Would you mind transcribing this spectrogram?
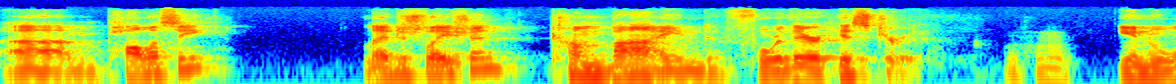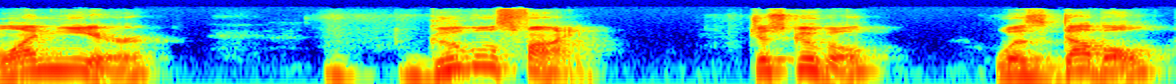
um, policy legislation combined for their history. Mm-hmm. In one year, Google's fine, just Google, was double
